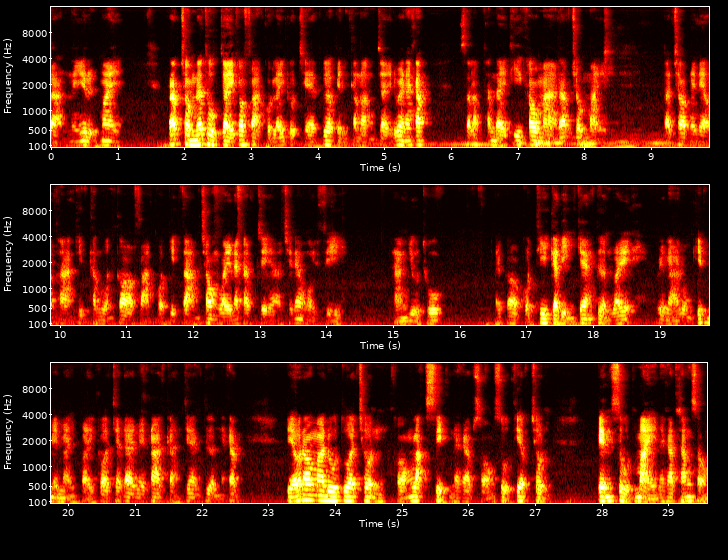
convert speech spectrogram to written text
ตามนี้หรือไม่ รับชมและถูกใจก็ฝากกดไลค์กดแชร์เพื่อเป็นกำลังใจด้วยนะครับสำหรับท่านใดที่เข้ามารับชมใหม่ถ้าชอบในแนวทางคิดคำนวณก็ฝากกดติดตามช่องไว้นะครับ JR Channel หวยฟรีทาง YouTube แล้วก็กดที่กระดิ่งแจ้งเตือนไว้ เวลาลงคลิปใหม่ๆไป ก็จะได้ไม่พลาดการแจ้งเตือนนะครับ เดี๋ยวเรามาดูตัวชนของหลักสิบนะครับสองสูตรเทียบชน เป็นสูตรใหม่นะครับ ทั้งสอง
